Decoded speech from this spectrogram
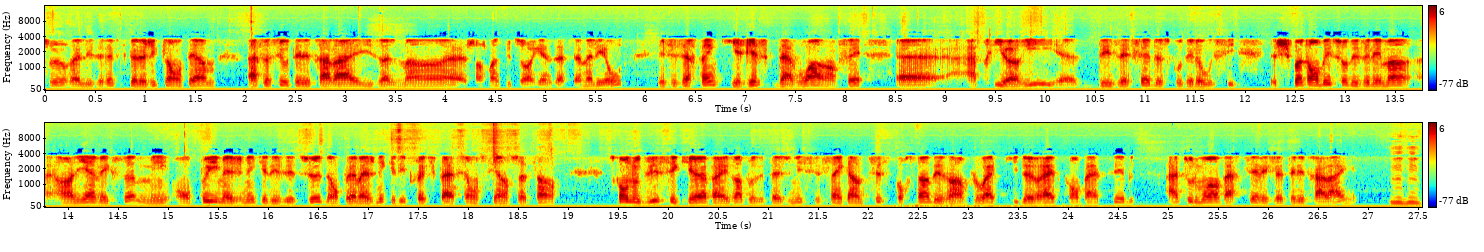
sur euh, les effets psychologiques long terme associés au télétravail, isolement, euh, changement de culture organisationnelle et autres. Mais c'est certain qu'ils risquent d'avoir, en fait, euh, a priori, des effets de ce côté-là aussi. Je suis pas tombé sur des éléments en lien avec ça, mais on peut imaginer qu'il y a des études, on peut imaginer qu'il y a des préoccupations aussi en ce sens. Ce qu'on nous dit, c'est que, par exemple, aux États-Unis, c'est 56% des emplois qui devraient être compatibles à tout le monde en partie avec le télétravail. Mm-hmm.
